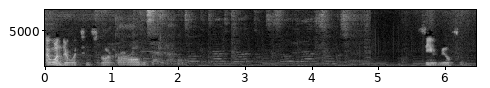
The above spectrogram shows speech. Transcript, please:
I wonder what's in store for all of us. See you real soon.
